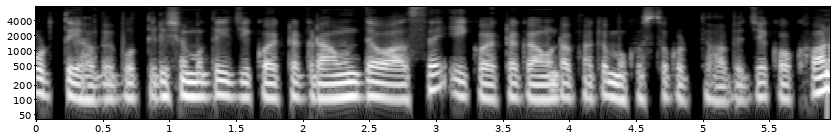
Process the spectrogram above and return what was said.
পড়তেই হবে। ৩২ এর মধ্যে যে কয়েকটা গ্রাউন্ড দেওয়া আছে, এই কয়েকটা গ্রাউন্ড আপনাকে মুখস্থ করতে হবে যে কখন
